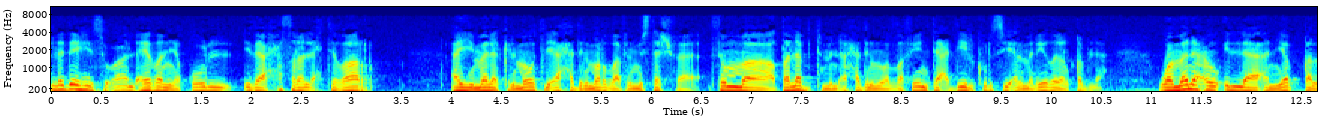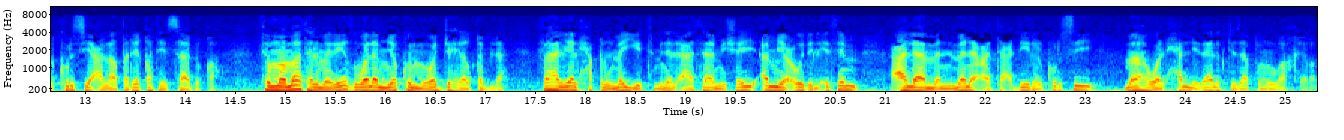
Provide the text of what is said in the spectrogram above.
لديه سؤال أيضا يقول إذا حصل الاحتضار أي ملك الموت لأحد المرضى في المستشفى ثم طلبت من أحد الموظفين تعديل كرسي المريض إلى القبلة ومنعوا إلا أن يبقى الكرسي على طريقته السابقة ثم مات المريض ولم يكن موجه إلى القبلة فهل يلحق الميت من الآثام شيء أم يعود الإثم على من منع تعديل الكرسي؟ ما هو الحل لذلك؟ جزاكم الله خيرا.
